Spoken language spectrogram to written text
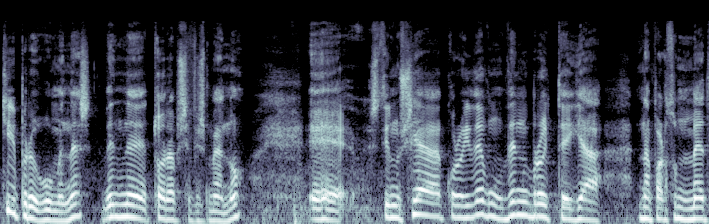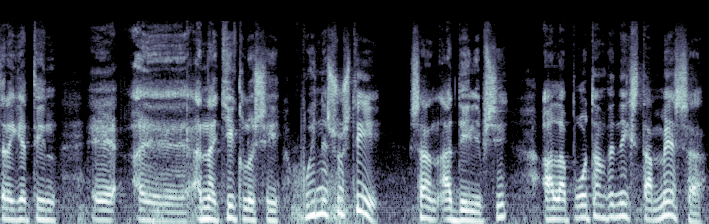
και οι προηγούμενες, δεν είναι τώρα ψηφισμένο. Ε, στην ουσία κοροϊδεύουν, δεν πρόκειται για να πάρθουν μέτρα για την ε, ε, ανακύκλωση που είναι σωστή σαν αντίληψη, αλλά που όταν δεν έχεις τα μέσα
